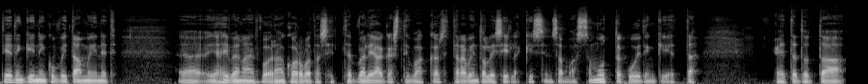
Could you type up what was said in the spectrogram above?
Tietenkin niin kuin vitamiinit ja, ja hivenaineet voidaan korvata sitten väliaikaisesti vaikka sitten ravintolisilläkin sen samassa, mutta kuitenkin, että, että tota,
